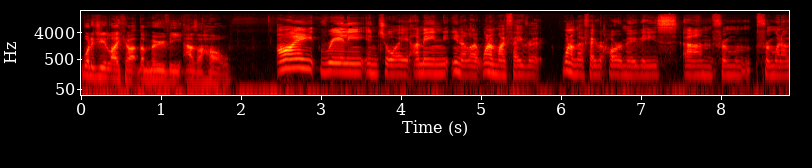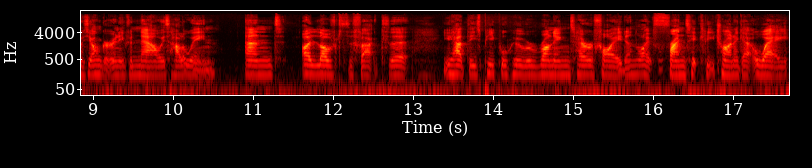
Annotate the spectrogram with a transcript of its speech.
What did you like about the movie as a whole? I really enjoy. I mean, you know, like one of my favorite one of my favorite horror movies um, from from when I was younger and even now is Halloween, and I loved the fact that you had these people who were running terrified and like frantically trying to get away,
